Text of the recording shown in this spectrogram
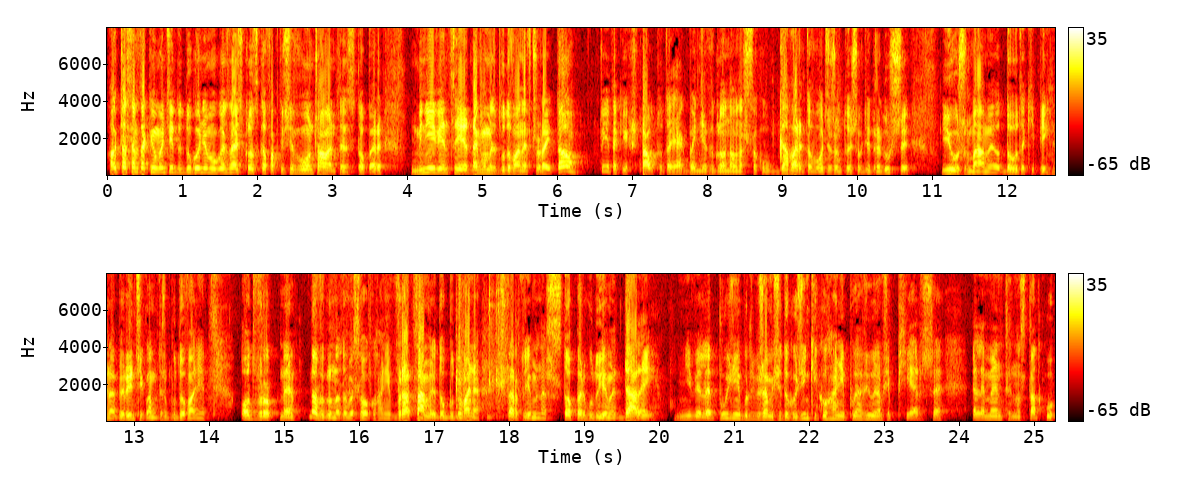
Choć czasem w takim momencie, gdy długo nie mogłem znaleźć klocka, faktycznie wyłączałem ten stoper. Mniej więcej jednak mamy zbudowane wczoraj to. Czyli taki kształt tutaj, jak będzie wyglądał nasz sokół gabarytowo, chociaż on tu jeszcze będzie trochę dłuższy. Już mamy od dołu taki piękny labiryncik, mamy też budowanie odwrotne. No wygląda to wesoło, kochani. Wracamy do budowania, startujemy nasz stoper, budujemy dalej. Niewiele później, bo zbliżamy się do godzinki, kochani, pojawiły nam się pierwsze elementy na statku.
